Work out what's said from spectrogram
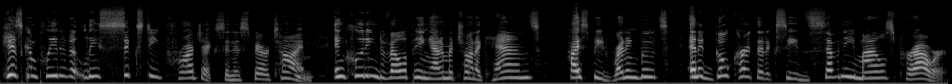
He has completed at least 60 projects in his spare time, including developing animatronic hands, high speed running boots, and a go kart that exceeds 70 miles per hour.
